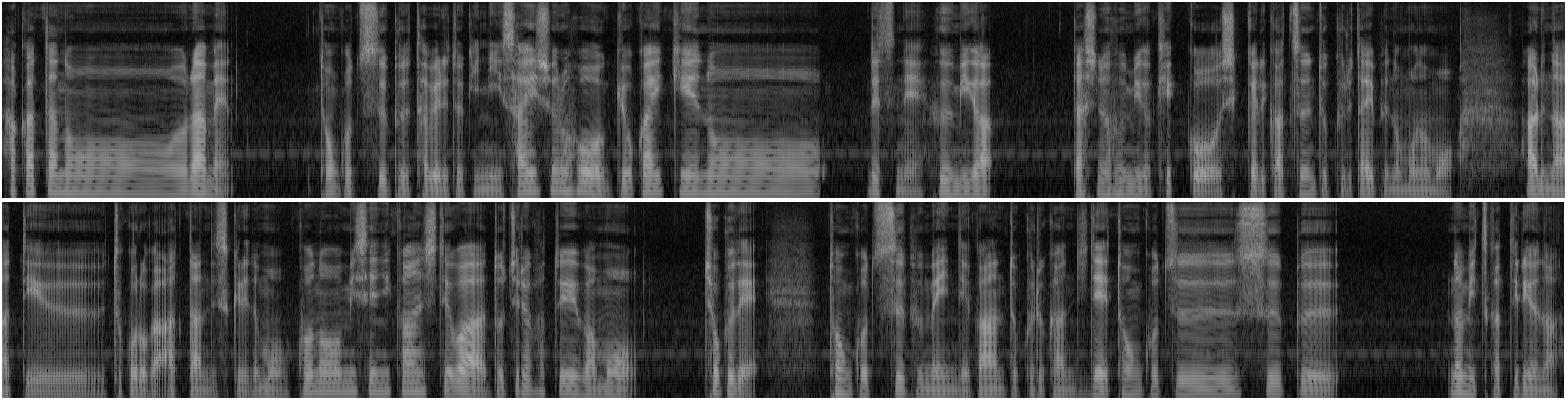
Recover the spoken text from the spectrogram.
博多のラーメン、豚骨スープ食べるときに最初の方魚介系のですね、風味がだしの風味が結構しっかりガツンとくるタイプのものもあるなっていうところがあったんですけれども、このお店に関してはどちらかといえばもう直で豚骨スープメインでガーンとくる感じで、豚骨スープのみ使ってるような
